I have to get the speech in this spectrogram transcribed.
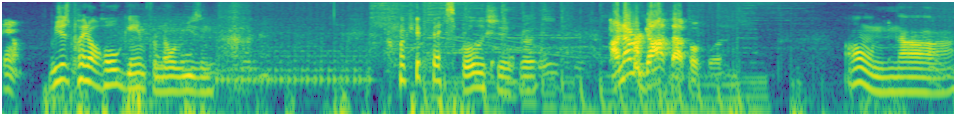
Damn. We just played a whole game for no reason. Look at this bullshit, bro. I never got that before. Oh, nah.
